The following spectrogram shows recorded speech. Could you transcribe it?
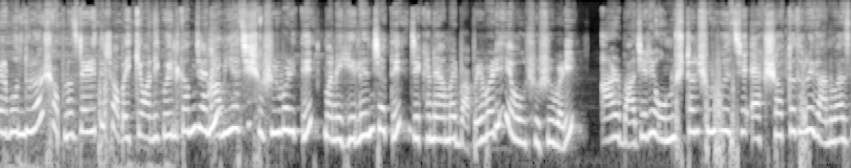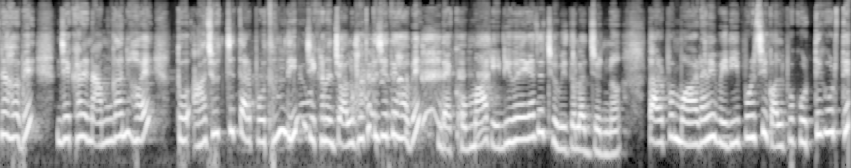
নমস্কার বন্ধুরা, স্বপ্নাস ডায়েরিতে সবাইকে অনেক ওয়েলকাম জানাই। আমি আছি শ্বশুরবাড়িতে মানে হেলেনচাতে যেখানে আমার বাপের বাড়ি এবং শ্বশুরবাড়ি আর বাজারে অনুষ্ঠান শুরু হয়েছে, এক সপ্তাহ ধরে গান বাজনা হবে, যেখানে নাম গান হয়। তো আজ হচ্ছে তার প্রথম দিন, যেখানে জল ভরতে যেতে হবে। দেখো, মা রেডি হয়ে গেছে ছবি তোলার জন্য। তারপর মা আর আমি বেরিয়ে পড়েছি গল্প করতে করতে।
